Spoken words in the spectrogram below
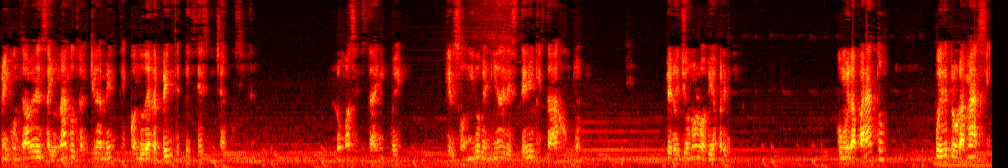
Me encontraba desayunando tranquilamente cuando de repente empecé a escuchar música. Lo más extraño fue que el sonido venía del estéreo que estaba junto a mí, pero yo no lo había aprendido. Como el aparato puede programarse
